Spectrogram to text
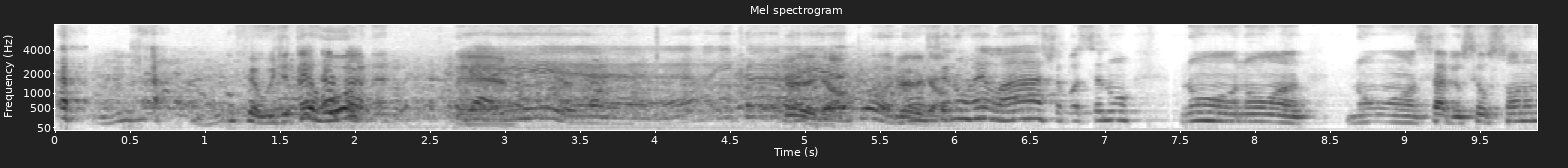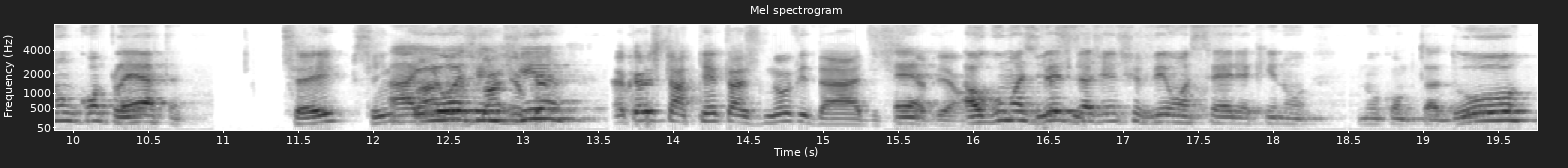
um filme de terror, né? E É. aí, é, é, aí, cara, é legal, aí, pô, não não- legal. você não relaxa, você não, não, não, não, sabe, o seu sono não completa. Sei, sim. Aí claro. hoje em Eu quero- dia, Eu quero estar atento às novidades, é, Gabriel. algumas E vezes assim- a gente vê uma série aqui no, no computador,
